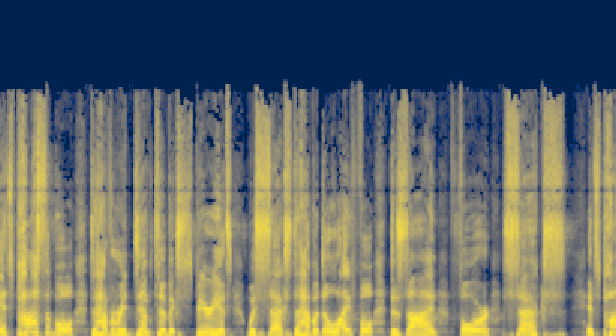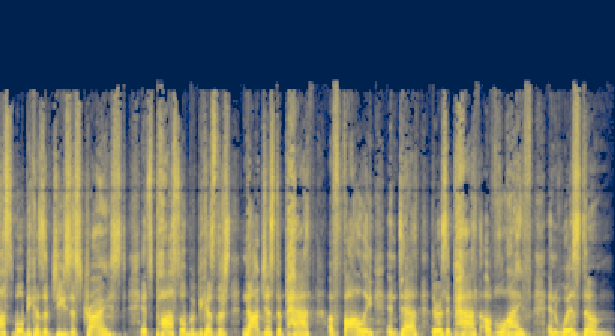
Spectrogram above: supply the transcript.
It's possible to have a redemptive experience with sex, to have a delightful design for sex. It's possible because of Jesus Christ. It's possible because there's not just a path of folly and death, there is a path of life and wisdom.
